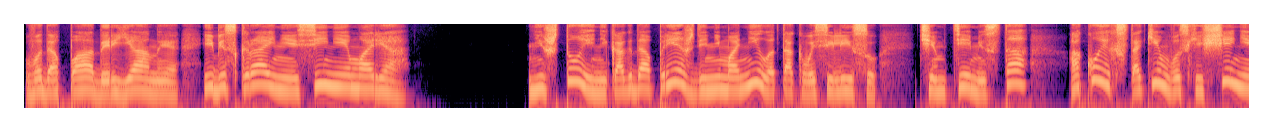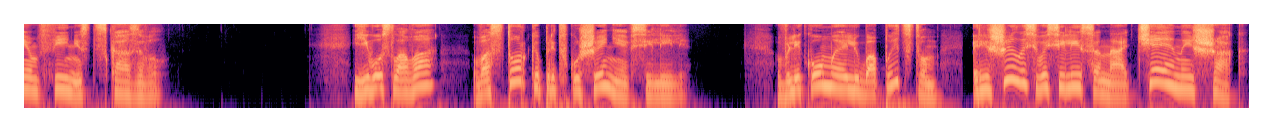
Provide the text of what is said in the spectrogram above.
водопады рьяные и бескрайние синие моря. Ничто и никогда прежде не манило так Василису, чем те места, о коих с таким восхищением Финист сказывал. Его слова восторг и предвкушение вселили. Влекомая любопытством, решилась Василиса на отчаянный шаг.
